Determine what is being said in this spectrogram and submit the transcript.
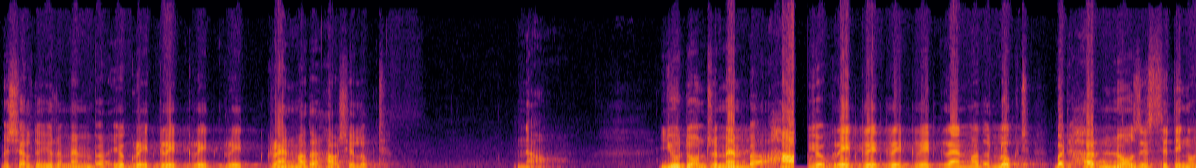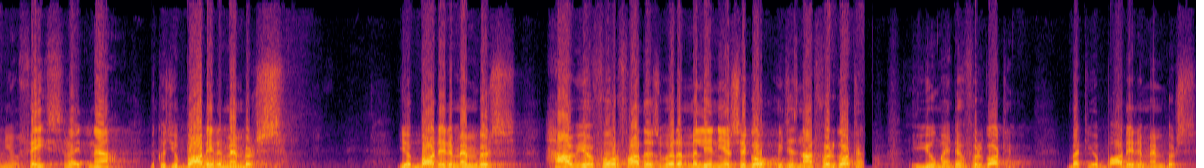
Michelle, do you remember your great-great-great-great-grandmother, how she looked? No. You don't remember how your great-great-great-great-grandmother looked, but her nose is sitting on your face right now because your body remembers. Your body remembers how your forefathers were a million years ago, it is not forgotten. You might have forgotten, but your body remembers.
